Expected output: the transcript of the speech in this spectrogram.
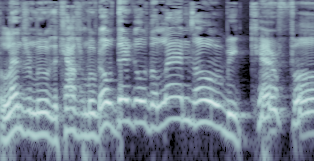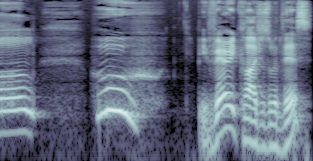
the lens removed, the calcium removed. Oh, there goes the lens. Oh, be careful. Whew. Be very cautious with this.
